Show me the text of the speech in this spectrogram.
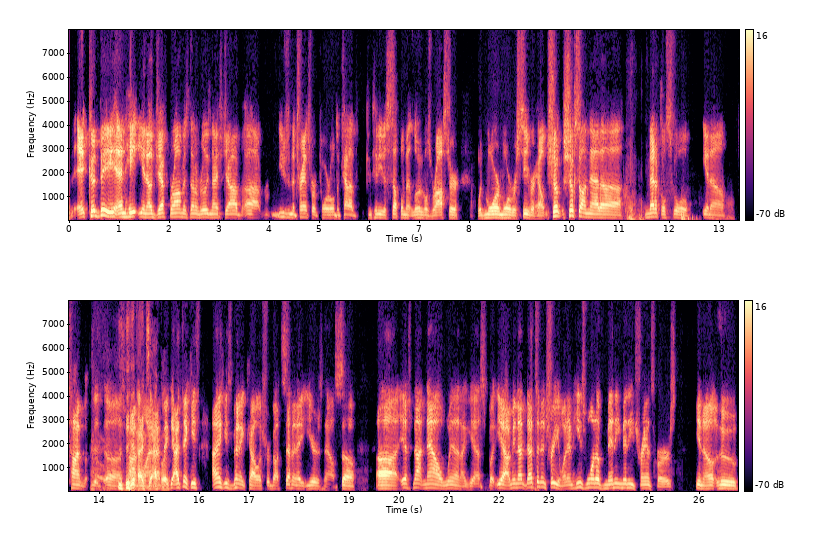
It could be, and he, you know, Jeff Brohm has done a really nice job uh, using the transfer portal to kind of continue to supplement Louisville's roster with more and more receiver help. Shough, Shough's on that uh, medical school, you know, time. Uh, yeah, exactly. I think I think he's I think he's been in college for about seven eight years now. So uh, if not now, when I guess. But yeah, I mean that that's an intriguing one, and he's one of many many transfers. You know who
